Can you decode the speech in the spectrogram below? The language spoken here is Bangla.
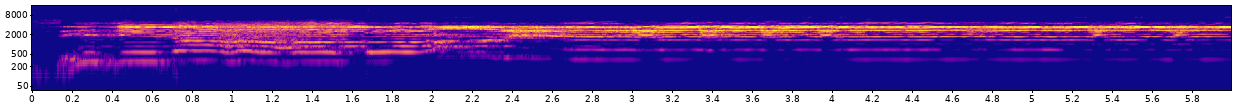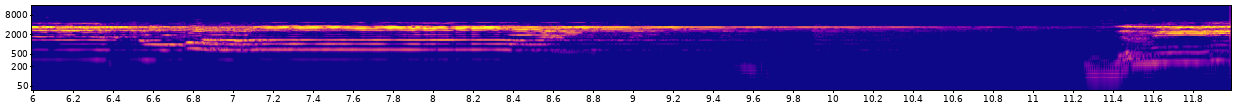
সিজদা করে তোমায়। জমিন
